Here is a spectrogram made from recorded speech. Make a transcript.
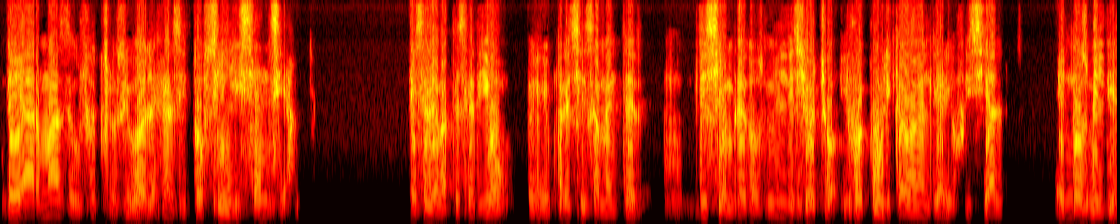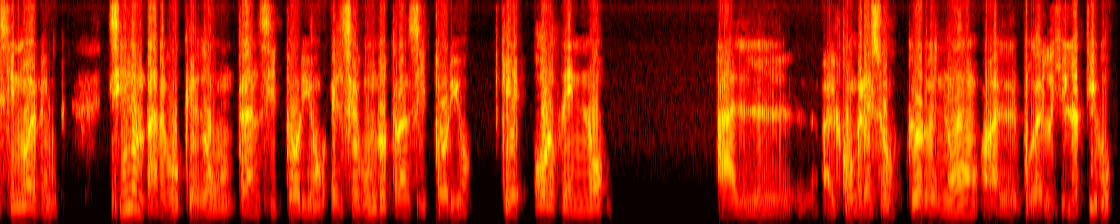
de armas de uso exclusivo del ejército sin licencia. Ese debate se dio eh, precisamente en diciembre de 2018 y fue publicado en el diario oficial en 2019. Sin embargo, quedó un transitorio, el segundo transitorio, que ordenó al, al Congreso, que ordenó al Poder Legislativo,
